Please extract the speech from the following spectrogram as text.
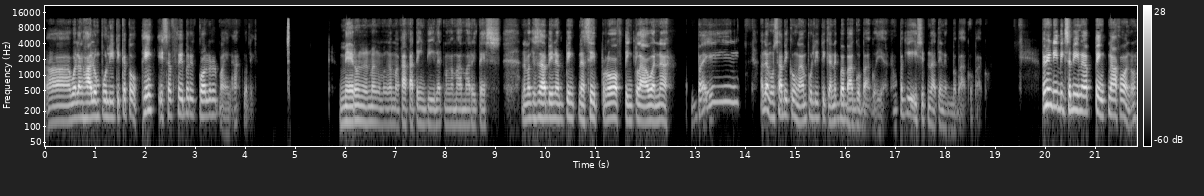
Ah, walang halong politika to. Pink is a favorite color of mine, actually. Meron namang mga makakating dilat, mga mamarites na magsasabi ng pink na si Prof. Tinklawan na. Bay, alam mo, sabi ko nga, ang politika nagbabago-bago yan. Ang pag-iisip natin nagbabago-bago. Pero hindi ibig sabihin na pink na ako, no?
